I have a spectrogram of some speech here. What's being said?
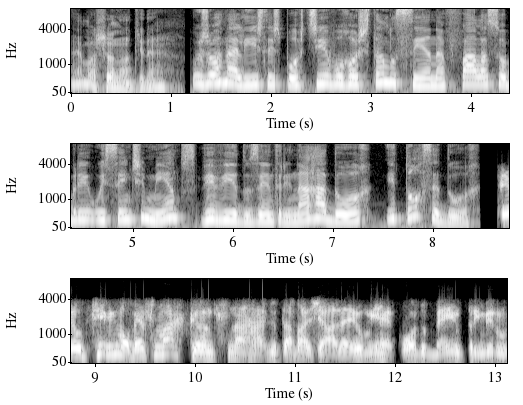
É emocionante, né? O jornalista esportivo Rostan Lucena fala sobre os sentimentos vividos entre narrador e torcedor. Eu tive momentos marcantes na Rádio Tabajara. Eu me recordo bem o primeiro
